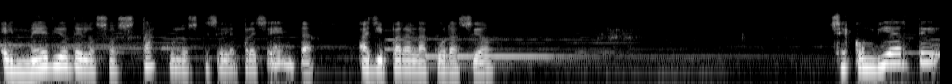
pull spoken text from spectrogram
en medio de los obstáculos que se le presentan allí para la curación. Se convierte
